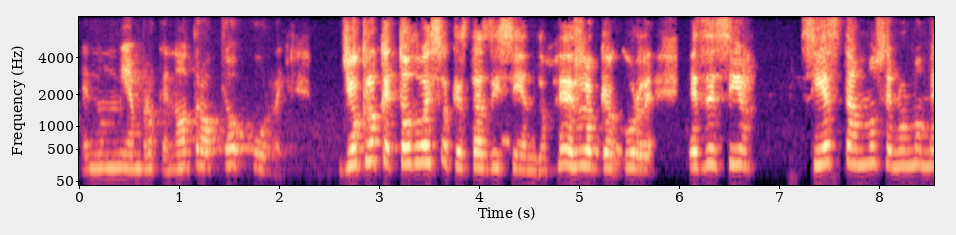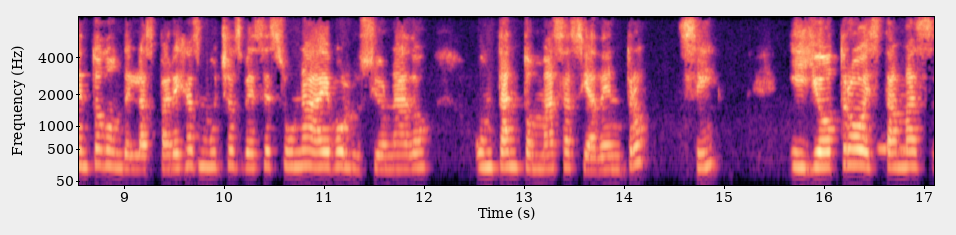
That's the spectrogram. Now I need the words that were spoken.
en un miembro que en otro. ¿Qué ocurre? Yo creo que todo eso que estás diciendo es lo que ocurre. Es decir, si estamos en un momento donde las parejas muchas veces una ha evolucionado un tanto más hacia adentro, ¿sí? Y otro está más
